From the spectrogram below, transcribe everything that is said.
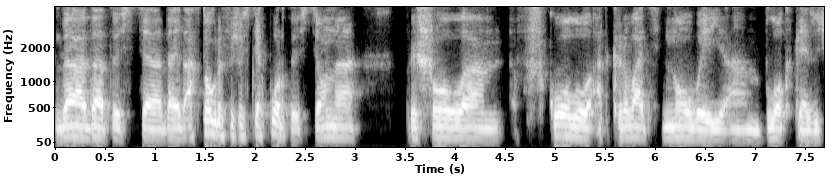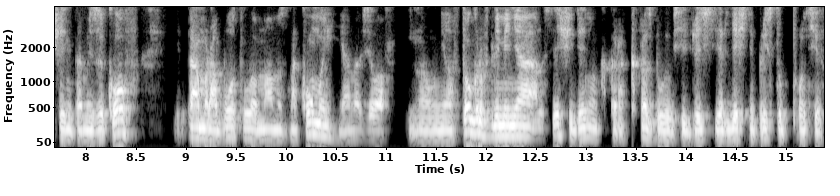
Да, да, то есть, э, да, это автограф еще с тех пор, то есть он э, пришел э, в школу открывать новый блок для изучения там языков, и там работала мама знакомой, и она взяла ну, у нее автограф для меня, а на следующий день он как раз, как раз был сердечный приступ против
